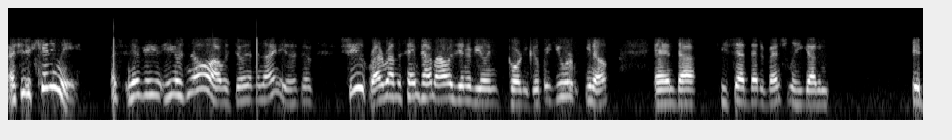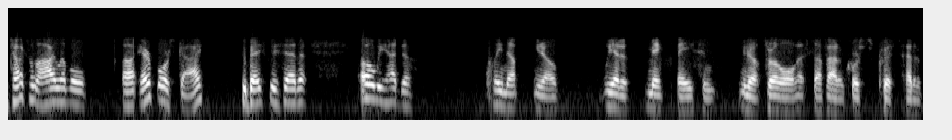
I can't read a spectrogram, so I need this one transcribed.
I said, "You're kidding me." I said, he goes, "No, I was doing it in the '90s." I said, "Shoot, right around the same time I was interviewing Gordon Cooper, you were, you know." And uh, he said that eventually he got in, in touch with a high-level uh, Air Force guy who basically said, "Oh, we had to clean up, you know, we had to make space and you know throw all that stuff out." Of course, Chris had a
